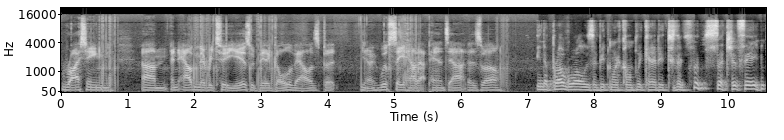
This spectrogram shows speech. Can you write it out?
writing um, an album every two years would be a goal of ours, but you know, we'll see how that pans out as well. In the prog world, is a bit more complicated to do such a thing.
